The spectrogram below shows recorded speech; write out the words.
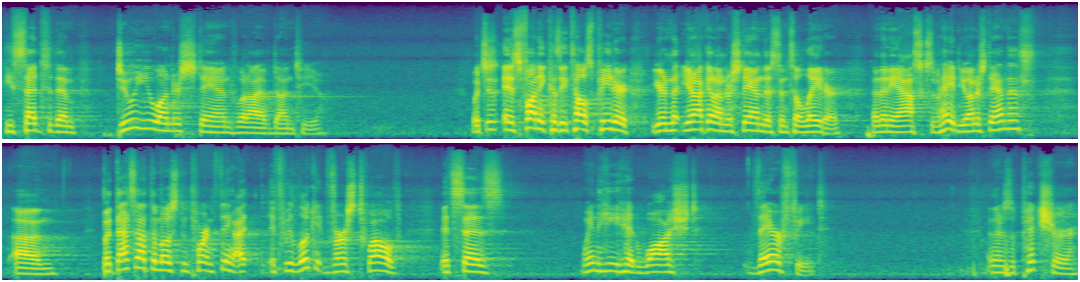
he said to them, Do you understand what I have done to you? Which is, is funny because he tells Peter, You're, n- you're not going to understand this until later. And then he asks him, Hey, do you understand this? Um, but that's not the most important thing. I, if we look at verse 12, it says, when he had washed their feet. And there's a picture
